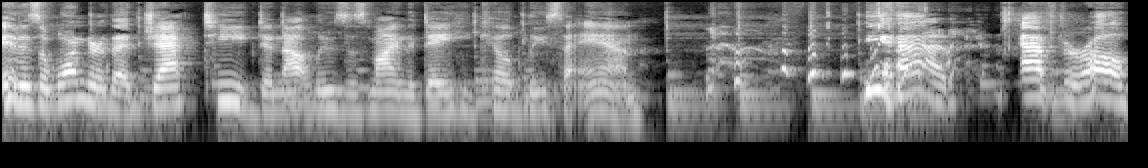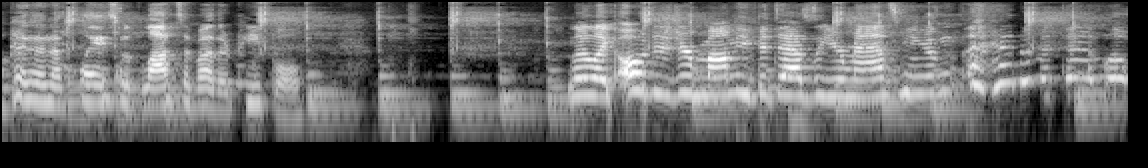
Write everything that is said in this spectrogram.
It is a wonder that Jack Teague did not lose his mind the day he killed Lisa Ann. he had, after all, been in a place with lots of other people. They're like, oh, did your mommy bedazzle your mask? And he goes, I had to bedazzle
